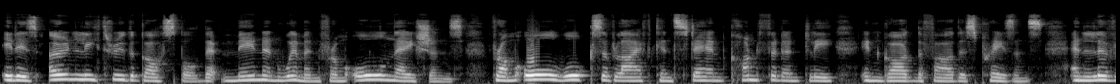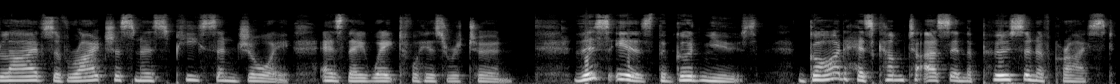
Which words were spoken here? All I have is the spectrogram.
It is only through the gospel that men and women from all nations, from all walks of life, can stand confidently in God the Father's presence and live lives of righteousness, peace, and joy as they wait for his return. This is the good news. God has come to us in the person of Christ.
